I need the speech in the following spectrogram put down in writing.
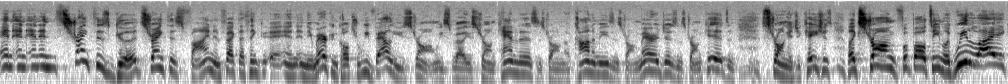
And, and, and, and strength is good. Strength is fine. In fact, I think in, in the American culture, we value strong. We value strong candidates and strong economies and strong marriages and strong kids and strong educations. Like strong football team. Like we like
